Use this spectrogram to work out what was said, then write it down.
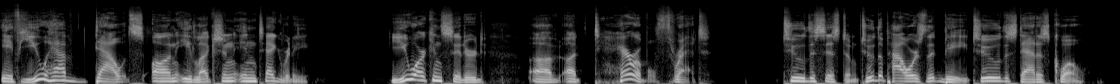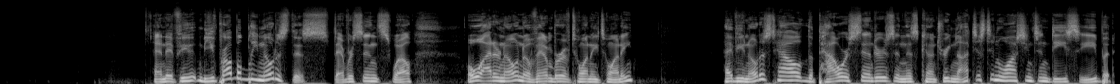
if you have doubts on election integrity, you are considered a, a terrible threat to the system, to the powers that be, to the status quo. And if you you've probably noticed this ever since, well, oh, I don't know, November of 2020. Have you noticed how the power centers in this country, not just in Washington, D.C., but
